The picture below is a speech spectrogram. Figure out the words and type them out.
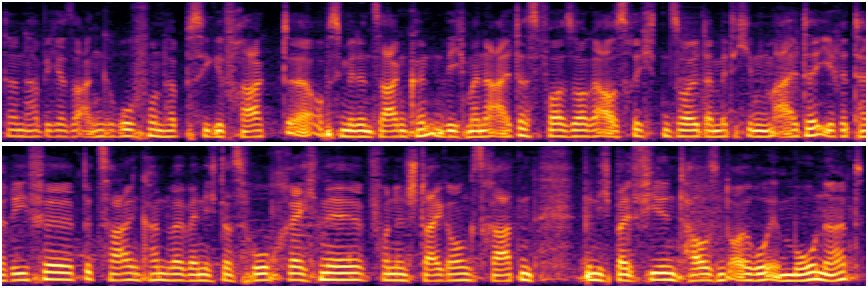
dann habe ich also angerufen und habe sie gefragt, äh, ob sie mir denn sagen könnten, wie ich meine Altersvorsorge ausrichten soll, damit ich im Alter ihre Tarife bezahlen kann, weil wenn ich das hochrechne von den Steigerungsraten, bin ich bei vielen tausend Euro im Monat.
